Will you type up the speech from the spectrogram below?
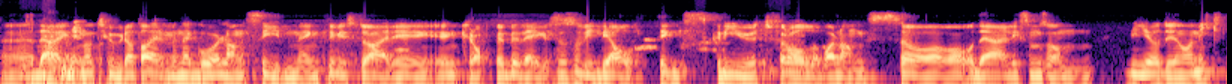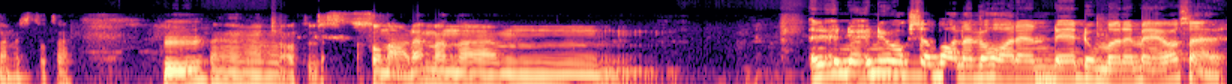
Eh, Det er jo ikke naturlig at armene går langs siden. egentlig. Hvis du er i en kropp i bevegelse, så vil de alltid skli ut for å holde balanse. og Det er liksom sånn biodynamikk, nærmest. At, det, eh, at sånn er det. Men eh, Nu, nu också bara när vi har en domare med oss här.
